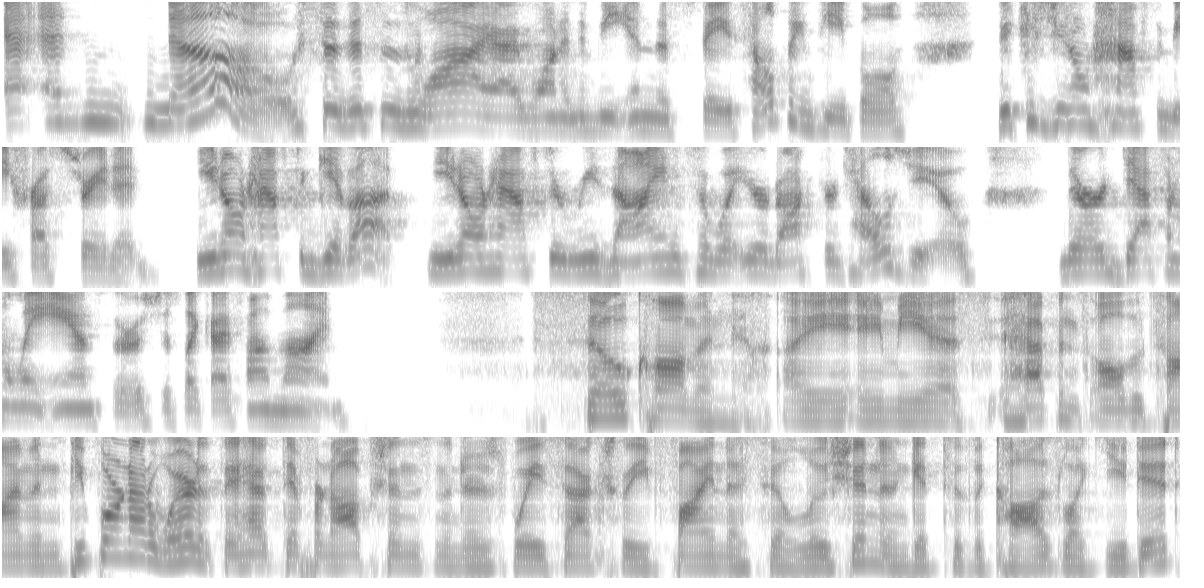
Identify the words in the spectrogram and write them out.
And, and no. So this is why I wanted to be in this space helping people because you don't have to be frustrated. You don't have to give up. You don't have to resign to what your doctor tells you. There are definitely answers, just like I found mine so common, Amie. It happens all the time, and people are not aware that they have different options and there's ways to actually find a solution and get to the cause, like you did.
